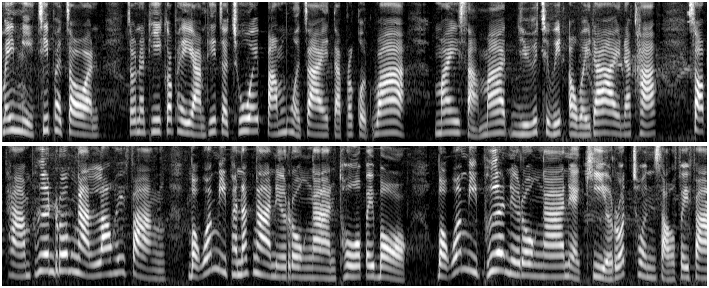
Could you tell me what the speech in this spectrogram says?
ไม่มีชีพจร เจ้าหน้าที่ก็พยายามที่จะช่วยปั๊มหัวใจ แต่ปรากฏว่าไม่สามารถยื้อชีวิตเอาไว้ได้นะคะ สอบถามเพื่อนร่วมงานเล่าให้ฟัง บอกว่ามีพนักงานในโรงงานโทรไปบอก บอกว่ามีเพื่อนในโรงงานเนี่ยขี่รถชนเสาไฟฟ้า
